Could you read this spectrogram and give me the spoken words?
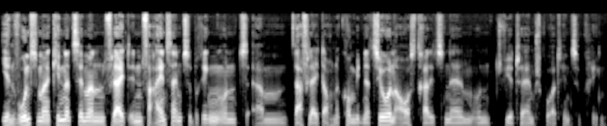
ihren Wohnzimmer, Kinderzimmern vielleicht in ein Vereinsheim zu bringen und ähm, da vielleicht auch eine Kombination aus traditionellem und virtuellem Sport hinzukriegen.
